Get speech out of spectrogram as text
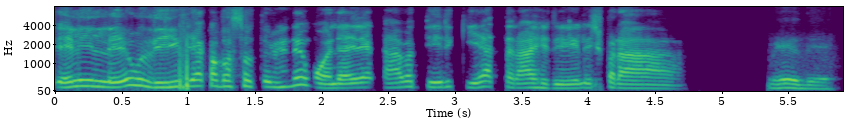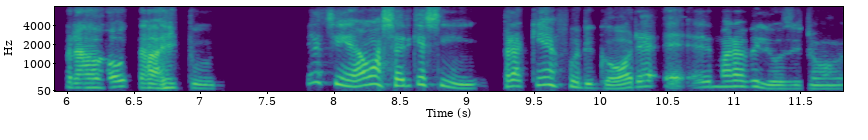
ele lê o livro e acaba soltando os demônios. Aí ele acaba tendo que ir atrás deles pra, pra voltar e tudo. E assim, é uma série que, assim, pra quem é fã de gore, é, é, é maravilhoso, John.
